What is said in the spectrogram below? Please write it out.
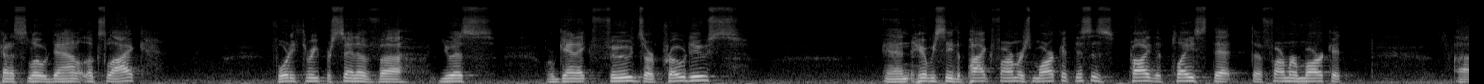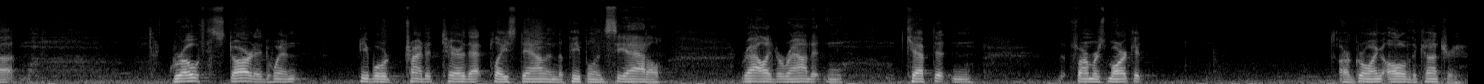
Kind of slowed down, it looks like. 43% of uh, U.S. organic foods are produce. And here we see the Pike Farmers Market. This is probably the place that the farmer market uh, growth started when people were trying to tear that place down and the people in Seattle rallied around it and kept it and the farmers market are growing all over the country.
